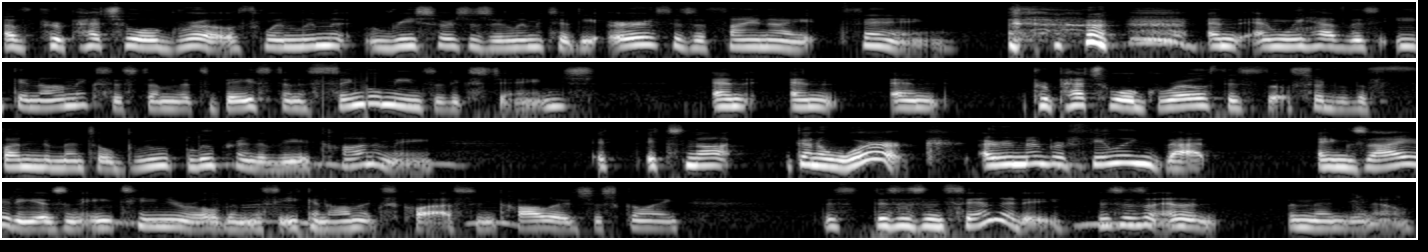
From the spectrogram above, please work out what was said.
of perpetual growth when limit, resources are limited? The Earth is a finite thing, and and we have this economic system that's based on a single means of exchange, and and and perpetual growth is the, sort of the fundamental blu- blueprint of the mm. economy. It, it's not going to work. I remember feeling that anxiety as an 18 year old in this economics class in mm. college, just going, this, this is insanity. This is, and, and then, you know,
